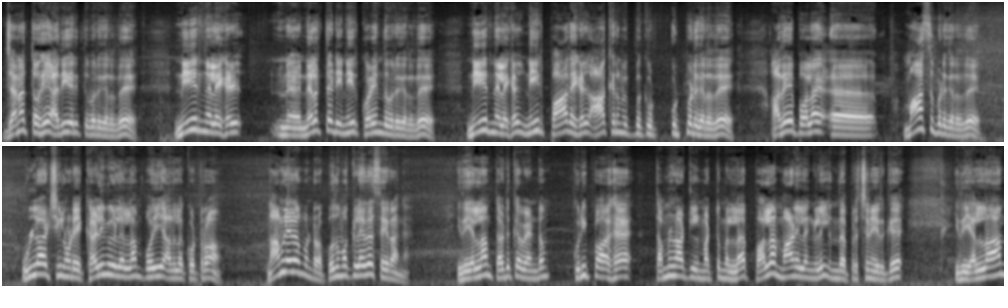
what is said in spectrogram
ஜனத்தொகை அதிகரித்து வருகிறது. நீர்நிலைகள் நிலத்தடி நீர் குறைந்து வருகிறது. நீர்நிலைகள் நீர் பாதைகள் ஆக்கிரமிப்புக்கு உட்படுகிறது. அதே போல் மாசுபடுகிறது. உள்ளாட்சிகளுடைய கழிவுகள் எல்லாம் போய் அதில் கொட்டுறோம். நாமளே தான் பண்ணுறோம் பொதுமக்களே தான் செய்கிறாங்க இதையெல்லாம் தடுக்க வேண்டும். குறிப்பாக தமிழ்நாட்டில் மட்டுமல்ல பல மாநிலங்களில் இந்த பிரச்சனை இருக்குது இதையெல்லாம்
